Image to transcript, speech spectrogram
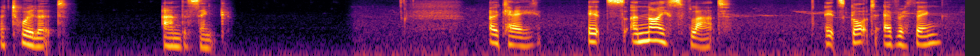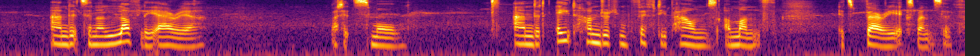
a toilet, and a sink. Okay, it's a nice flat. It's got everything, and it's in a lovely area but it's small. And at £850 a month, it's very expensive.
